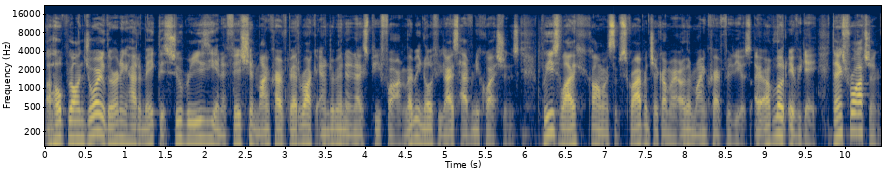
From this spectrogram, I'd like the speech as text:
I hope you all enjoy learning how to make this super easy and efficient Minecraft Bedrock Enderman and XP farm. Let me know if you guys have any questions. Please like, comment, subscribe, and check out my other Minecraft videos. I upload every day. Thanks for watching.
